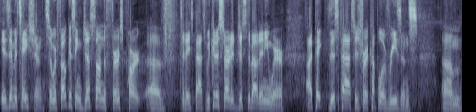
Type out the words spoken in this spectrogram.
is imitation. So we're focusing just on the first part of today's passage. We could have started just about anywhere. I picked this passage for a couple of reasons. Um,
